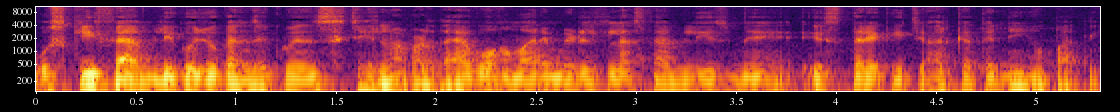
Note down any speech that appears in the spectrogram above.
उसकी फैमिली को जो कंसिक्वेंस झेलना पड़ता है वो हमारे मिडिल क्लास फैमिलीज़ में इस तरह की हरकतें नहीं हो पाती।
